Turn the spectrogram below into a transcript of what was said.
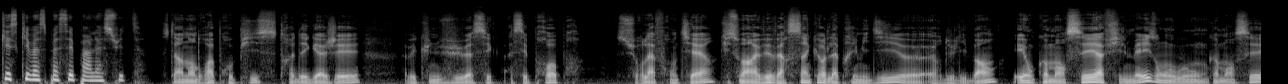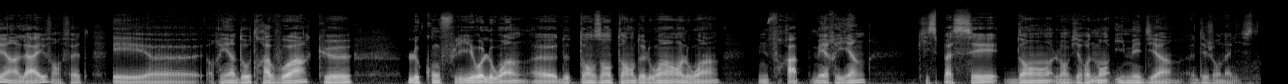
Qu'est-ce qui va se passer par la suite? C'était un endroit propice, très dégagé, avec une vue assez, assez propre sur la frontière, qui sont arrivés vers 5 heures de l'après-midi, euh, heure du Liban, et ont commencé à filmer. Ils ont, commencé un live, en fait, et euh, rien d'autre à voir que le conflit au loin, euh, de temps en temps, de loin en loin, une frappe, mais rien qui se passait dans l'environnement immédiat des journalistes.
